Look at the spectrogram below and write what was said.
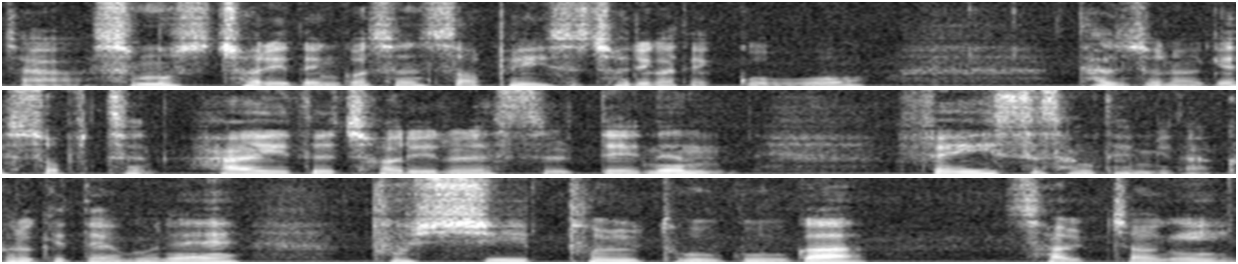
자 smooth 처리된 것은 surface 처리가 됐고 단순하게 soft hide 처리를 했을 때는 face 상태입니다. 그렇기 때문에 push pull 도구가 설정이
